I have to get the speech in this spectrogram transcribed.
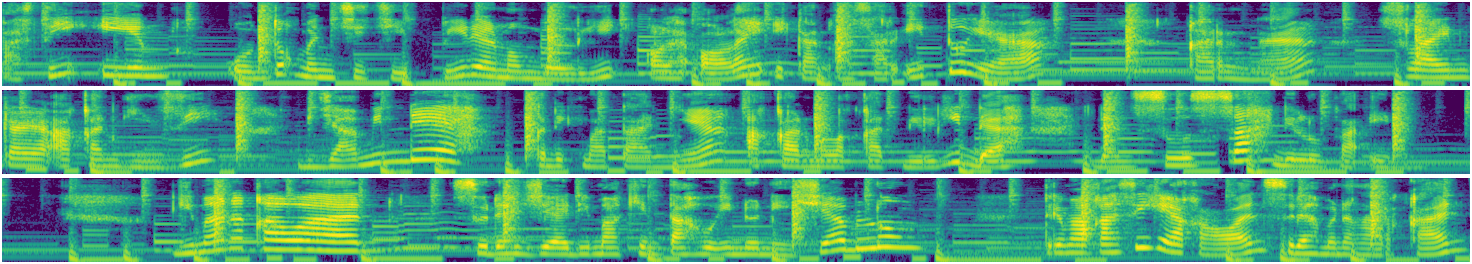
pastiin untuk mencicipi dan membeli oleh-oleh ikan asar itu ya. Karena selain kaya akan gizi, dijamin deh kenikmatannya akan melekat di lidah dan susah dilupain. Gimana kawan? Sudah jadi makin tahu Indonesia belum? Terima kasih ya kawan sudah mendengarkan.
